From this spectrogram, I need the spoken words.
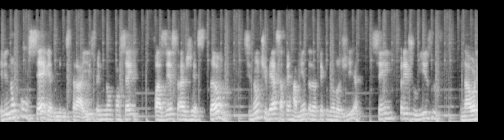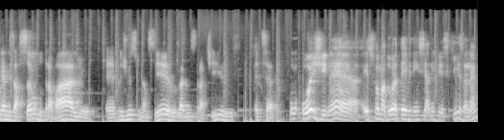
ele não consegue administrar isso, ele não consegue fazer essa gestão se não tiver essa ferramenta da tecnologia, sem prejuízo na organização do trabalho, é, prejuízos financeiros, administrativos, etc. Hoje, né, esse foi uma dor até evidenciada em pesquisa, né,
